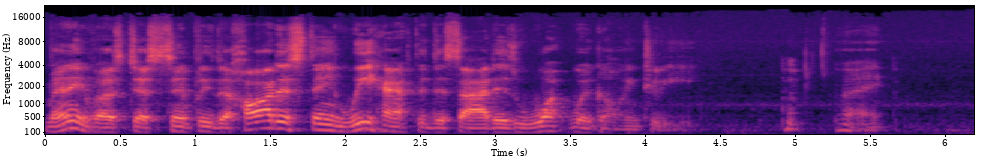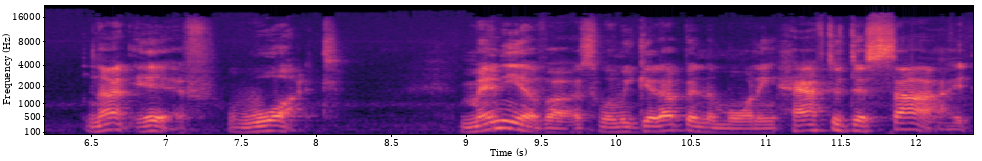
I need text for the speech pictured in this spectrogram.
Many of us just simply, the hardest thing we have to decide is what we're going to eat. Right. Not if, what. Many of us, when we get up in the morning, have to decide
